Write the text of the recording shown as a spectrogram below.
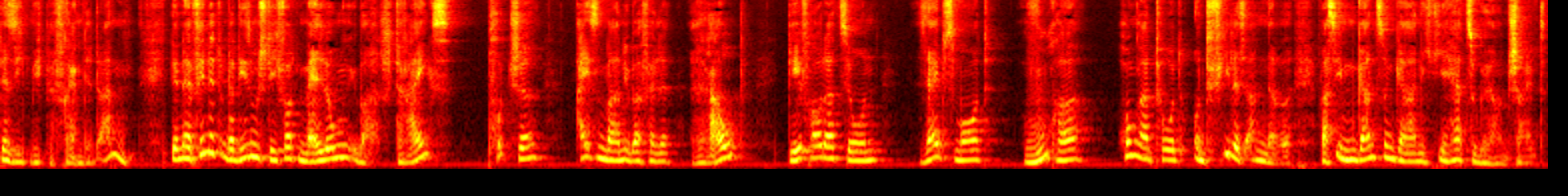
der sieht mich befremdet an. Denn er findet unter diesem Stichwort Meldungen über Streiks, Putsche, Eisenbahnüberfälle, Raub, Defraudation, Selbstmord, Wucher, Hungertod und vieles andere, was ihm ganz und gar nicht hierher zu gehören scheint.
